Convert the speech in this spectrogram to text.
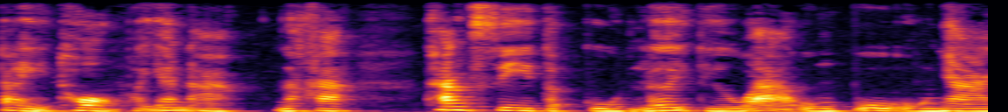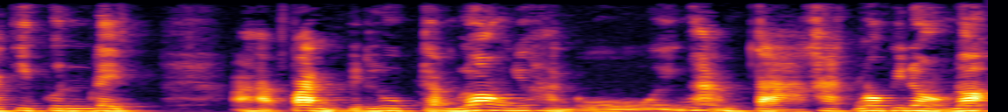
ไต่ทองพญานาคนะคะ ทั้งสี่ตระกูลเลยถือว่าองค์ปู่องค์ยาที่เพิ่อนได้อ่าปั้นเป็นรูปจำลองอยู่หันโอ้ยงามตาคักเนาะพี่น้องเนาะ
